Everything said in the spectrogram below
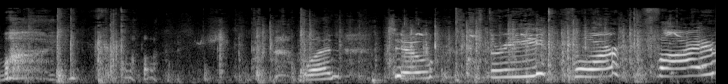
my gosh. One, two, three, four, five.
